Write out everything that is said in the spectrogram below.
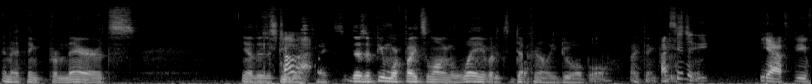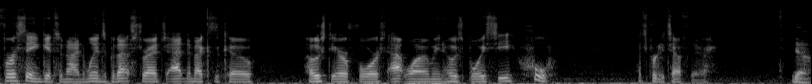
and I think from there it's you know there's it's a few more fights. There's a few more fights along the way, but it's definitely doable. I think. I see that yeah, if you first saying get to nine wins, but that stretch at New Mexico, host Air Force, at Wyoming, host Boise, whew, that's pretty tough there. Yeah.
